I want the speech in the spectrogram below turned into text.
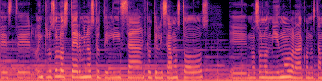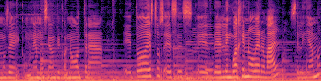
este, incluso los términos que, utiliza, que utilizamos todos. no son los mismos, ¿verdad? Cuando estamos de, con una emoción que con otra. Eh, todo esto es, eh, del lenguaje no verbal, se le llama.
